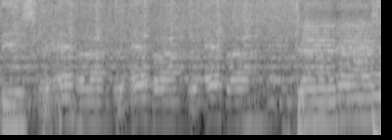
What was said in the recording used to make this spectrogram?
this forever, forever, forever. Da-da.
